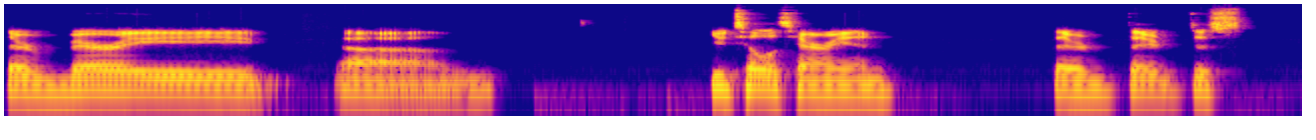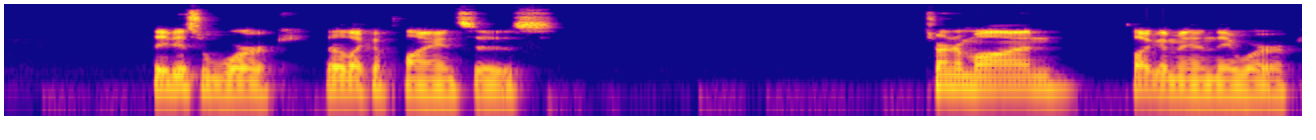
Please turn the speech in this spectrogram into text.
they're very um, utilitarian. They're they're just they just work. They're like appliances. Turn them on, plug them in, they work.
